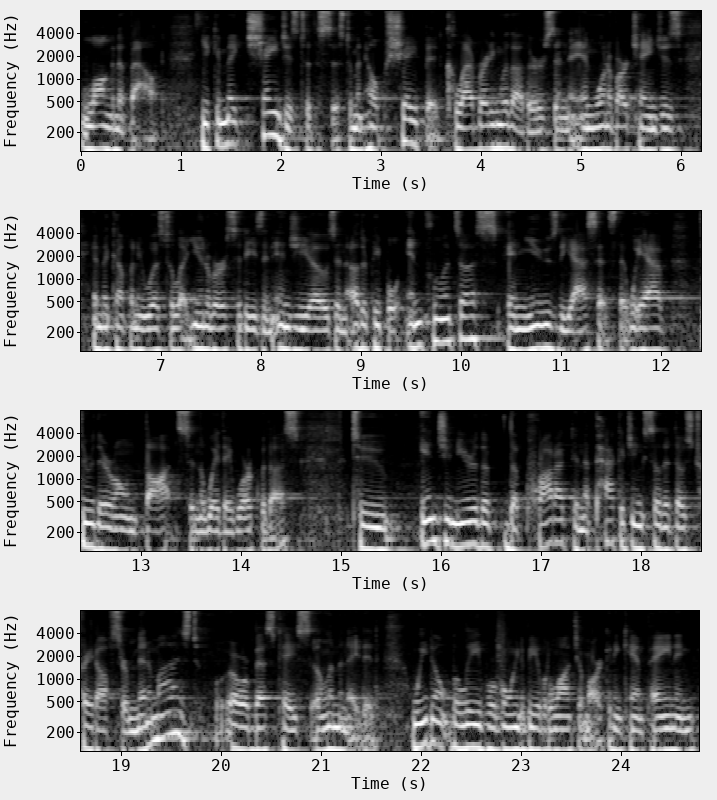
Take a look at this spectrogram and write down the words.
long enough out, you can make changes to the system and help shape it, collaborating with others. And, and one of our changes in the company was to let universities and NGOs and other people influence us and use the assets that we have through their own thoughts and the way they work with us to engineer the, the product and the packaging so that those trade-offs are minimized or best case eliminated. We don't believe we're going to be able to launch a marketing campaign and,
